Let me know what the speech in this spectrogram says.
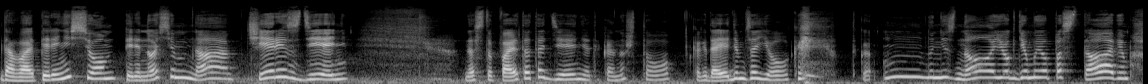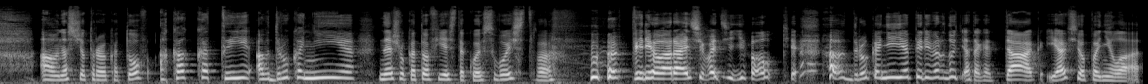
давай перенесем, переносим на через день. Наступает этот день, я такая, ну что, когда едем за елкой? такая, м-м, ну не знаю, где мы ее поставим. А у нас еще трое котов. А как коты? А вдруг они... Знаешь, у котов есть такое свойство переворачивать елки. А вдруг они ее перевернут? Я такая, так, я все поняла.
